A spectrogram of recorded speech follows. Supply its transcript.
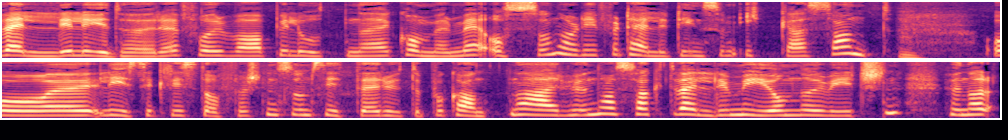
veldig lydhøre for hva pilotene kommer med, også når de forteller ting som ikke er sant. Og eh, Lise Christoffersen, som sitter ute på kanten her, hun har sagt veldig mye om Norwegian. Hun har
